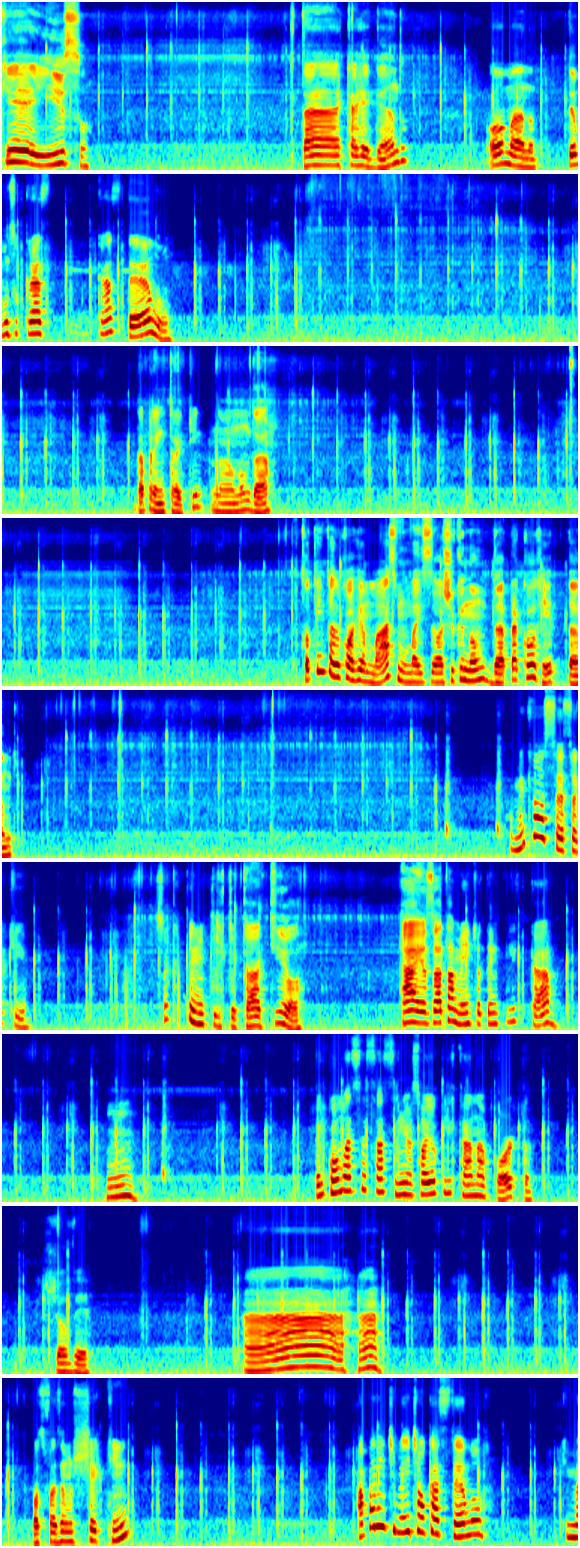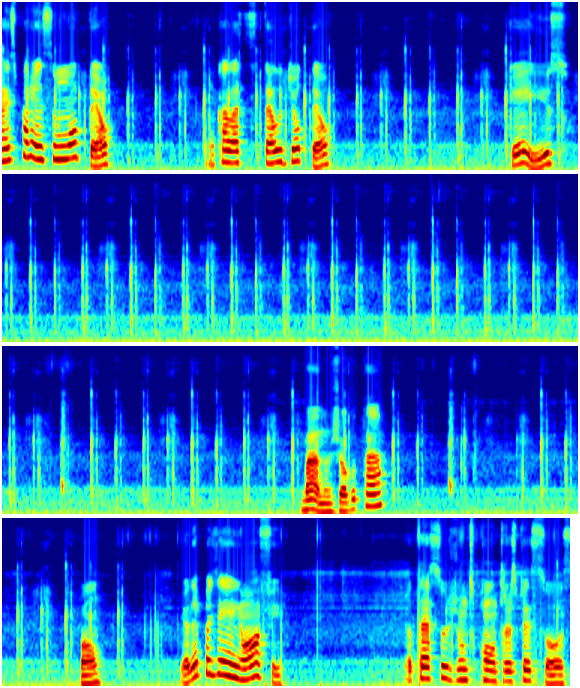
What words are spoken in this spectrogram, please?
Que isso? Tá carregando. Oh, mano. Temos o castelo. Dá pra entrar aqui? Não, não dá. Tô tentando correr o máximo, mas eu acho que não dá pra correr tanto. Como é que eu acesso aqui? Só que eu tenho que clicar aqui, ó. Ah, exatamente, eu tenho que clicar. Hum. Tem como acessar sim, é só eu clicar na porta. Deixa eu ver. Ah, ah. Posso fazer um check-in. Aparentemente é o castelo que mais parece um hotel. Um castelo de hotel. Que isso? Mano, o jogo tá bom. E depois em off eu testo junto com outras pessoas.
